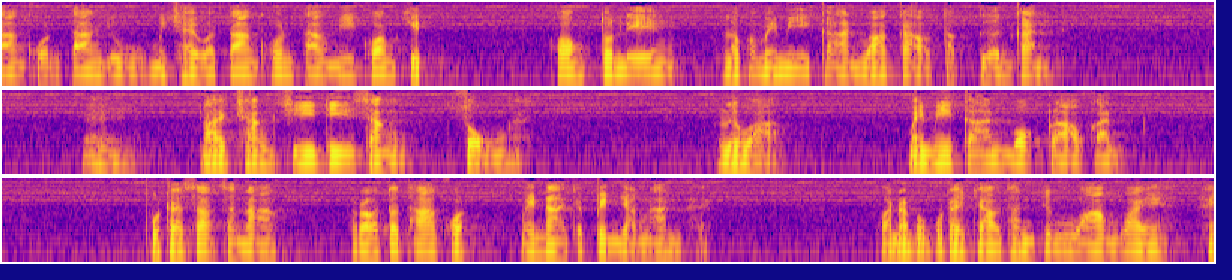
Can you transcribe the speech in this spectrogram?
ต่างคนต่างอยู่ ไม่ใช่ว่าต่างคนต่างมีความคิดของตนเอง แล้วก็ไม่มีการว่ากล่าวตักเตือนกันเออไล่ช่างชีดีสร้างสงหรือว่าไม่มีการบอกกล่าวกัน พุทธศาสนาเราตถาคตไม่น่าจะเป็นอย่างนั้น เพราะนั้นพระพุทธเจ้าท่านจึงวางไว้ให้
